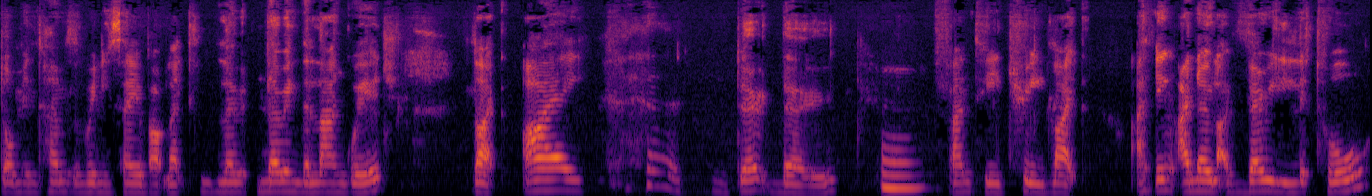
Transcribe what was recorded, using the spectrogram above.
Dom, in terms of when you say about like lo- knowing the language. Like I don't know Mm. Fanti Twi. Like I think I know like very little,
